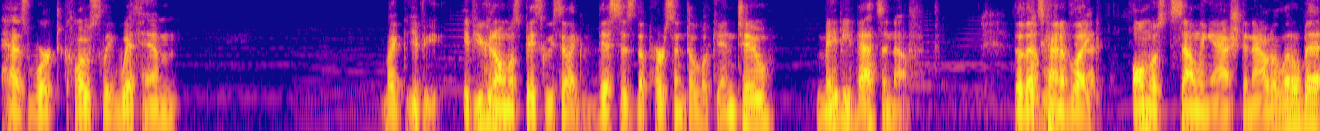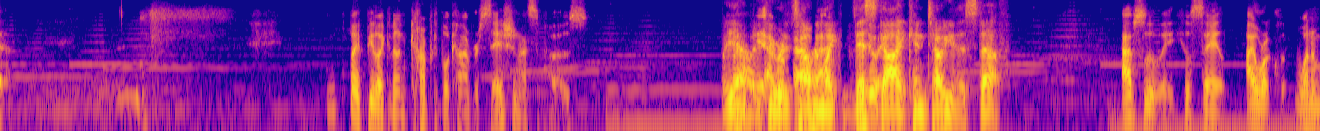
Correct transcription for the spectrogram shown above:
has worked closely with him, like if you if you could almost basically say like this is the person to look into, maybe that's enough. Though that's kind of like almost selling Ashton out a little bit. might be like an uncomfortable conversation, I suppose. But yeah, Well, but if you were to tell him like this it. guy can tell you this stuff, Absolutely, he'll say, "I work one of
